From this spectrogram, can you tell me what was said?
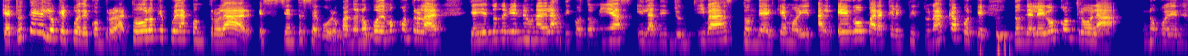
que tú estés en lo que él puede controlar. Todo lo que pueda controlar, se siente seguro. Cuando no podemos controlar, y ahí es donde viene una de las dicotomías y las disyuntivas, donde hay que morir al ego para que el espíritu nazca, porque donde el ego controla, no puede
